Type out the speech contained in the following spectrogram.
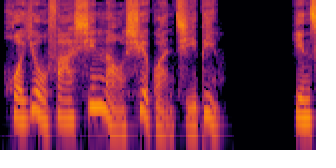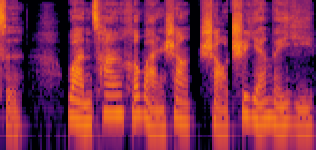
或诱发心脑血管疾病。因此，晚餐和晚上少吃盐为宜，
